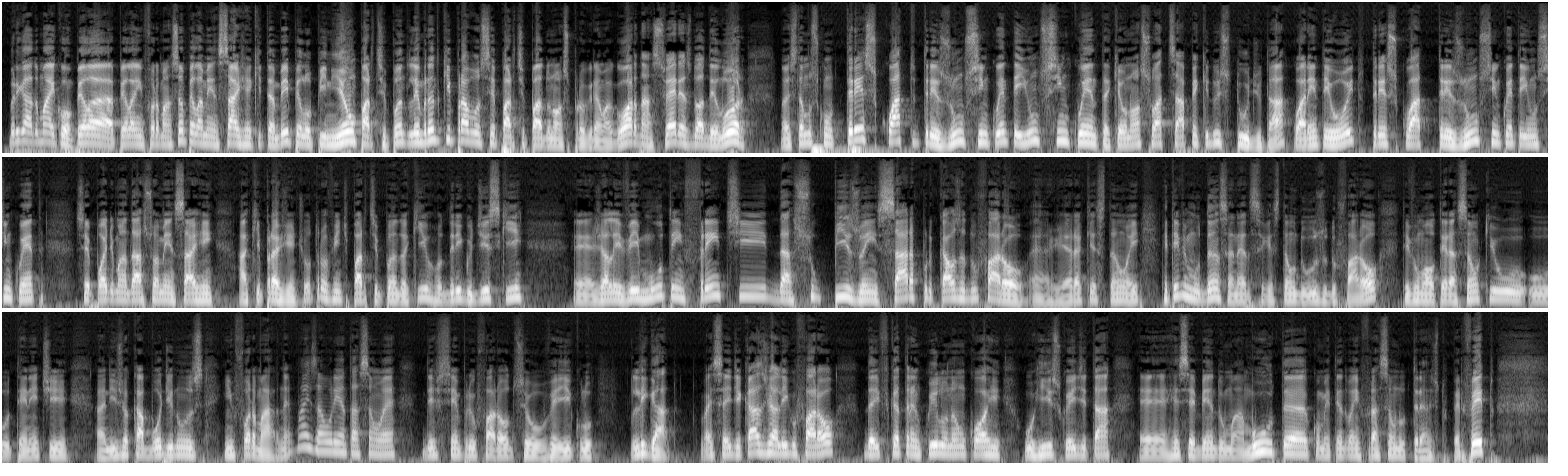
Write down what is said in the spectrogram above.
Obrigado, Maicon, pela, pela informação, pela mensagem aqui também, pela opinião participando. Lembrando que para você participar do nosso programa agora, nas férias do Adelor, nós estamos com 3431 5150, que é o nosso WhatsApp aqui do estúdio, tá? 48 3431 5150. Você pode mandar a sua mensagem aqui pra gente. Outro ouvinte participando aqui, o Rodrigo diz que é, já levei multa em frente da Sulpiso em Sara por causa do farol. É, gera questão aí. E teve mudança né, dessa questão do uso do farol, teve uma alteração que o, o tenente Anísio acabou de nos informar, né? Mas a orientação é deixe sempre o farol do seu veículo ligado. Vai sair de casa, já liga o farol, daí fica tranquilo, não corre o risco aí de estar tá, é, recebendo uma multa, cometendo uma infração no trânsito, perfeito?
